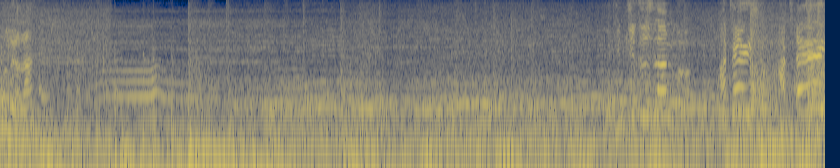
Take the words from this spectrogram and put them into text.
Ne oluyor lan? Kimci kız lan bu? Ateş! Ateş!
